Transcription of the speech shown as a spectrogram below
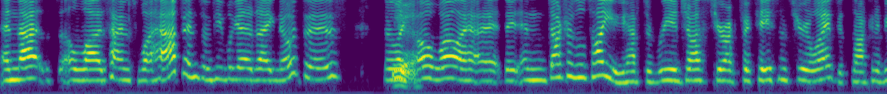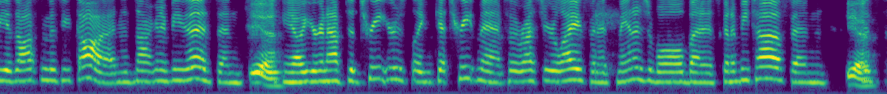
And that's a lot of times what happens when people get a diagnosis they're like Yeah. oh well i, I they, and doctors will tell you you have to readjust your expectations for your life it's not going to be as awesome as you thought and it's not going to be this and yeah you know you're going to have to treat your like get treatment for the rest of your life and it's manageable but it's going to be tough and Yeah. It's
